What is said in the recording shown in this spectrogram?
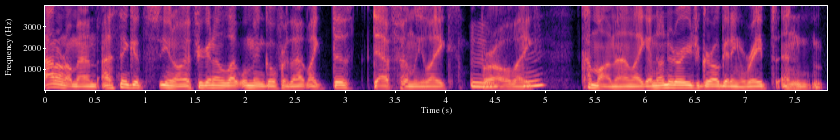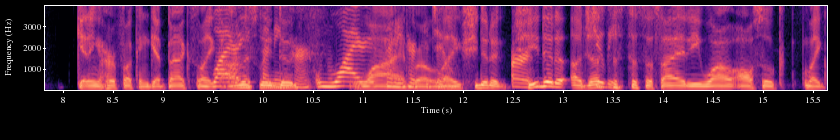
I don't know, man. I think it's you know if you're gonna let women go for that, like this definitely like bro, like Mm-hmm. Come on, man. Like an underage girl getting raped and getting her fucking get backs. Like Why honestly, dude. her? Why are you Why, sending her bro? to jail? Like she did a Or she did a, a justice to society while also like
